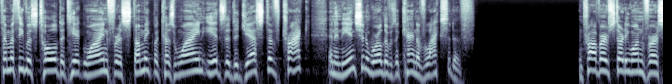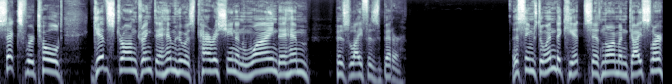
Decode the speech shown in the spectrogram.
Timothy was told to take wine for his stomach because wine aids the digestive tract, and in the ancient world, it was a kind of laxative. In Proverbs 31, verse 6, we're told, Give strong drink to him who is perishing, and wine to him whose life is bitter. This seems to indicate, says Norman Geisler,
